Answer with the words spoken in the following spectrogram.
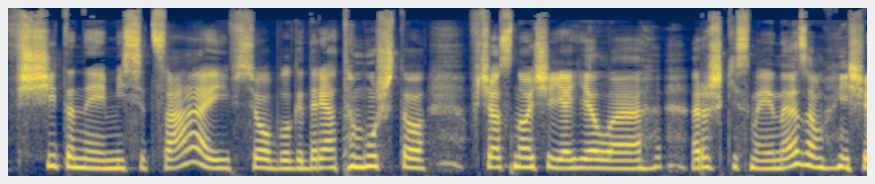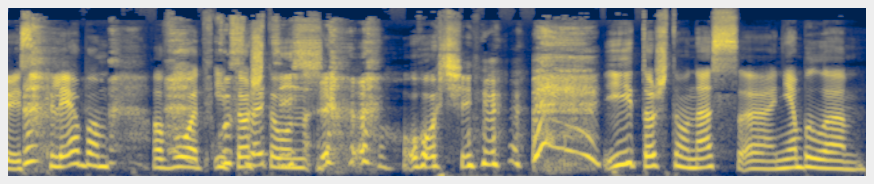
в считанные месяца, и все благодаря тому, что в час ночи я ела рожки с майонезом, еще и с хлебом, вот, и то, что он... Очень. И то, что у нас э, не было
